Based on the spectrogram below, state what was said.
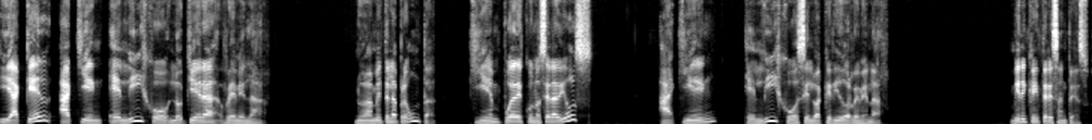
Y aquel a quien el Hijo lo quiera revelar. Nuevamente la pregunta, ¿quién puede conocer a Dios? A quien el Hijo se lo ha querido revelar. Miren qué interesante eso.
